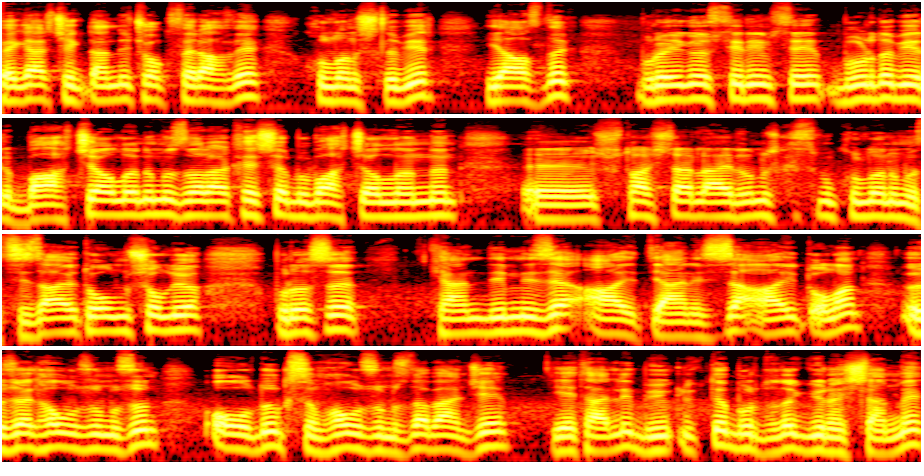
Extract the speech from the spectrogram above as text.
ve gerçekten de çok ferah ve kullanışlı bir yazlık. Burayı göstereyim size. Burada bir bahçe alanımız var arkadaşlar. Bu bahçe alanının e, şu taşlarla ayrılmış kısmı kullanımı size ait olmuş oluyor. Burası kendimize ait yani size ait olan özel havuzumuzun olduğu kısım havuzumuzda bence yeterli büyüklükte. Burada da güneşlenme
